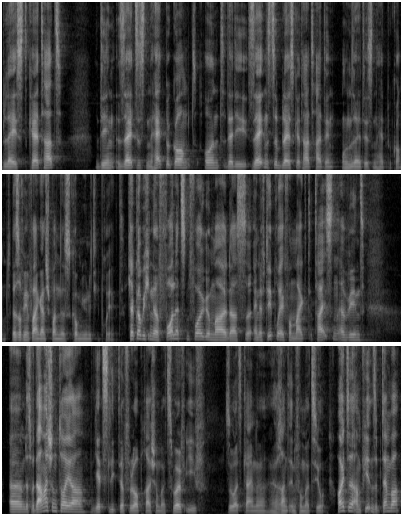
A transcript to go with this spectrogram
Blazed Cat hat, den seltensten Head bekommt und der die seltenste Blazecat hat, halt den unseltensten Head bekommt. Das ist auf jeden Fall ein ganz spannendes Community-Projekt. Ich habe, glaube ich, in der vorletzten Folge mal das äh, NFT-Projekt von Mike Tyson erwähnt. Ähm, das war damals schon teuer, jetzt liegt der Floorpreis schon bei 12 ETH. So als kleine Randinformation. Heute am 4. September,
